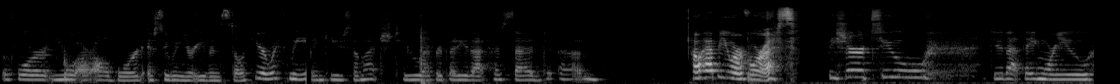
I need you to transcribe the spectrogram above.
before you are all bored, assuming you're even still here with me. Thank you so much to everybody that has said um, how happy you are for us. Be sure to do that thing where you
